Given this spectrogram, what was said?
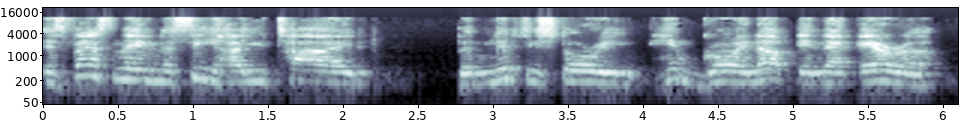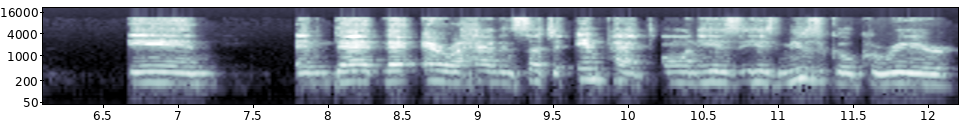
it's fascinating to see how you tied the Nipsey story, him growing up in that era, in and that that era having such an impact on his his musical career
